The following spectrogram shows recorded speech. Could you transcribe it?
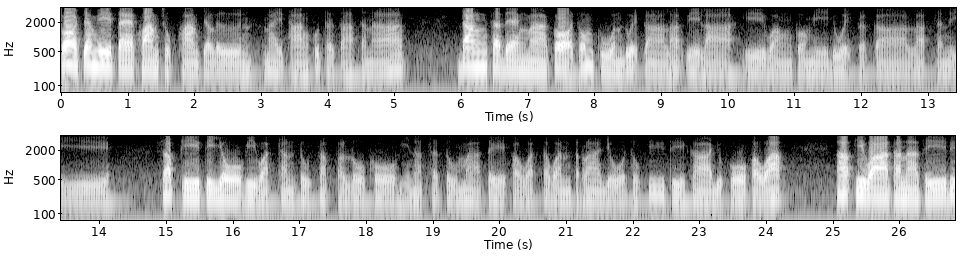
ก็จะมีแต่ความสุขความเจริญในทางพุทธศาสนา ดังแสดงมาก็สมควรด้วยกาละเวลา เอวังก็มีด้วยประกาละชนี สัพพีติโยวิวัตชันตุสัพพโลโควินัสตุมาเตภวัตวันตรายโยสุกิธิคายุโกภวะอภิวาธนาสีดิ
